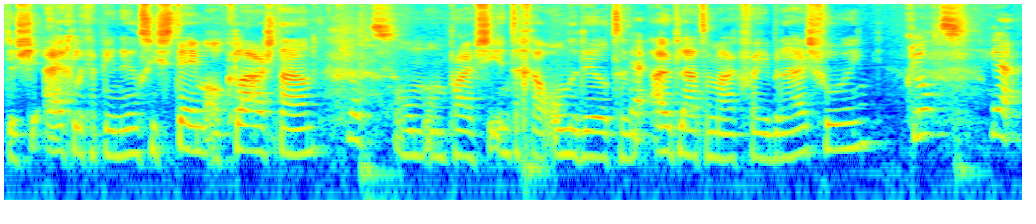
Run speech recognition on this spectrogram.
Dus je, eigenlijk heb je een heel systeem al klaarstaan Klopt. om, om privacy integraal onderdeel te, Ja. uit laten maken van je bedrijfsvoering. Klopt, ja.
